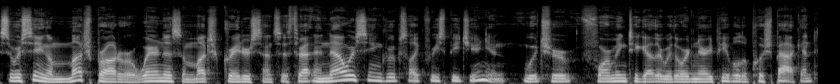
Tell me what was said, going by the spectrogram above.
So we're seeing a much broader awareness, a much greater sense of threat. And now we're seeing groups like Free Speech Union, which are forming together with ordinary people to push back. And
